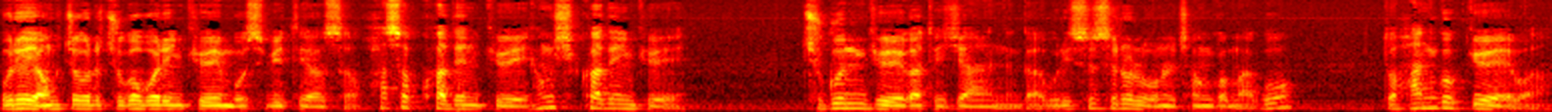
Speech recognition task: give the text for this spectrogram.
우리가 영적으로 죽어버린 교회의 모습이 되어서 화석화된 교회, 형식화된 교회, 죽은 교회가 되지 않았는가. 우리 스스로를 오늘 점검하고 또 한국 교회와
